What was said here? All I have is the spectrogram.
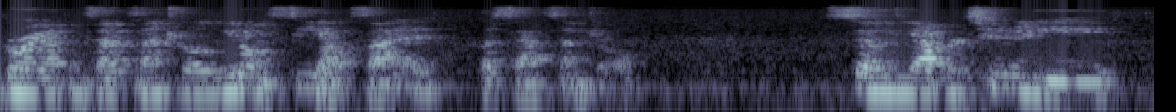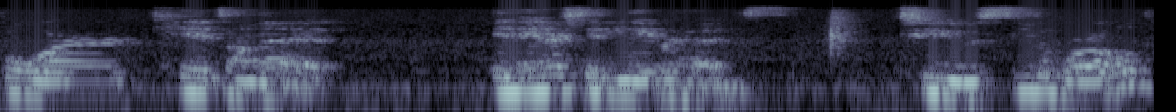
growing up in South Central, you don't see outside of South Central. So the opportunity for kids on the in inner city neighborhoods to see the world,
